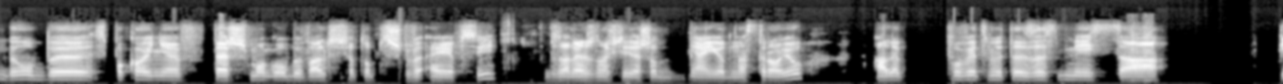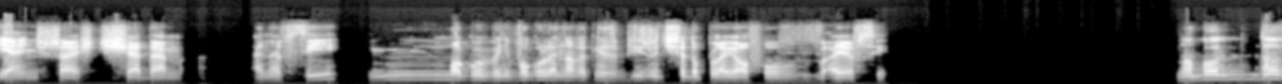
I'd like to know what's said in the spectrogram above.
byłoby spokojnie, w- też mogłoby walczyć o top 3 w AFC, w zależności też od dnia i od nastroju, ale powiedzmy te ze miejsca 5, 6, 7 NFC mogłyby w ogóle nawet nie zbliżyć się do playoffów w AFC. No bo no,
